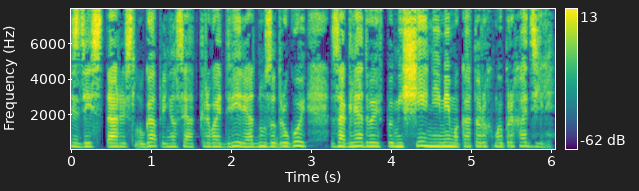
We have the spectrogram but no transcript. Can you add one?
Здесь старый слуга принялся открывать двери одну за другой, заглядывая в помещения, мимо которых мы проходили.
